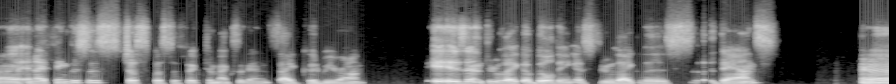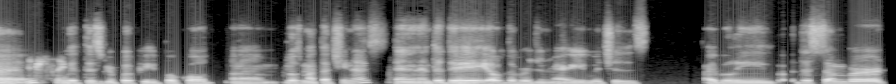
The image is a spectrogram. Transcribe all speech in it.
uh, and I think this is just specific to Mexicans. I could be wrong. It isn't through like a building. It's through like this dance uh, Mm, interesting. with this group of people called um, Los Matachines, and, the Mm-hmm. day of the Virgin Mary, which is, I believe, December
